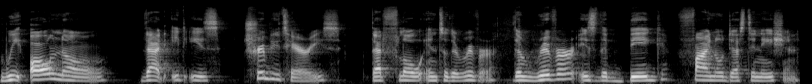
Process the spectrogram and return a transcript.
we all know that it is tributaries that flow into the river. The river is the big final destination.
